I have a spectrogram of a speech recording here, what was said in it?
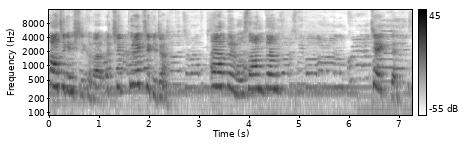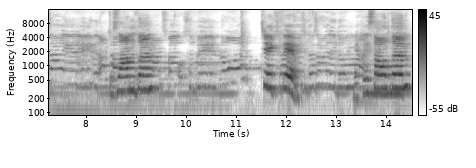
Kalça genişliği kadar açıp kürek çekeceğim. Ayaklarıma uzandım. Çektim. Uzandım. Çektim. Nefes aldım.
